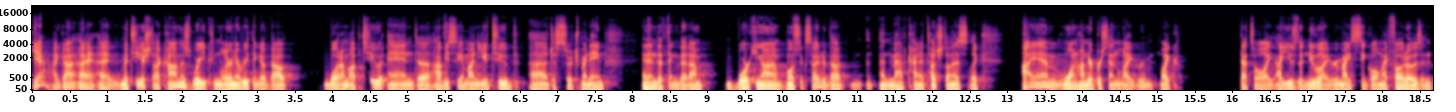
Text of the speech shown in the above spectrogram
yeah, I got I, I, Matiash.com is where you can learn everything about what I'm up to. And uh, obviously, I'm on YouTube. Uh, just search my name. And then the thing that I'm working on, I'm most excited about, and Matt kind of touched on this, like I am 100% Lightroom. Like that's all I, I use the new Lightroom. I sync all my photos. And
